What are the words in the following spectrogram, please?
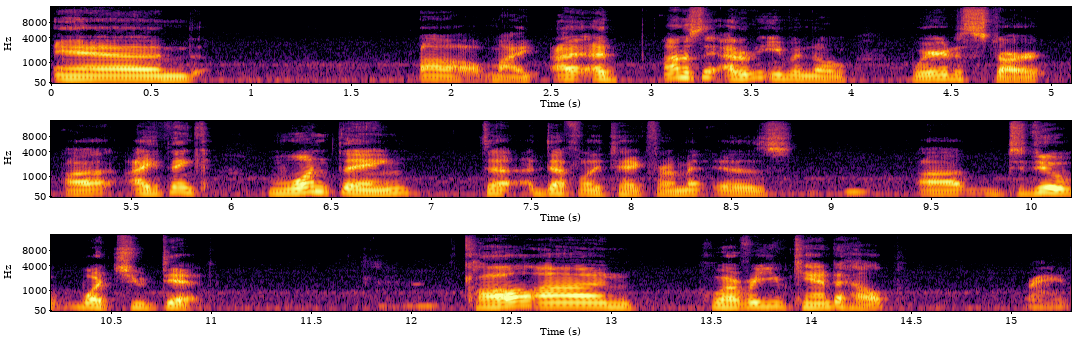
and oh my I, I, honestly i don't even know where to start. Uh, i think one thing to definitely take from it is uh, to do what you did. Call on whoever you can to help. Right.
